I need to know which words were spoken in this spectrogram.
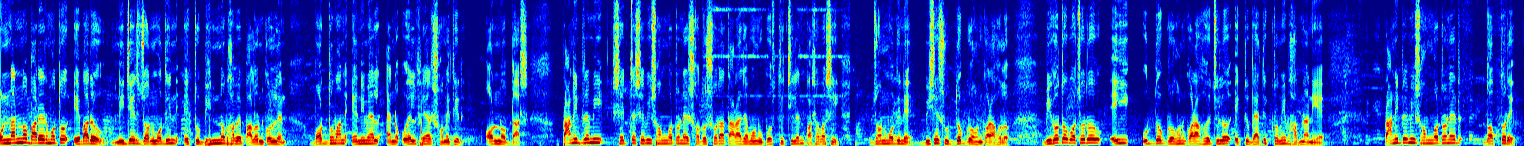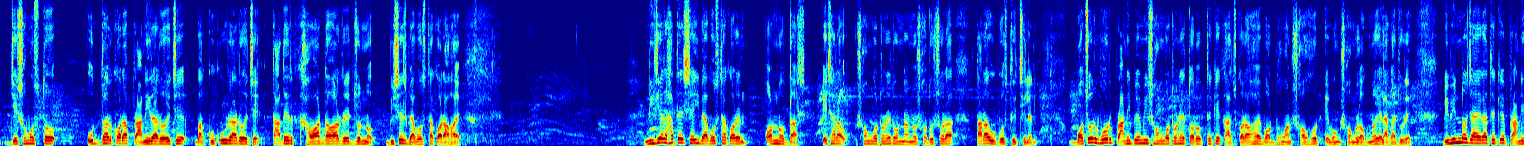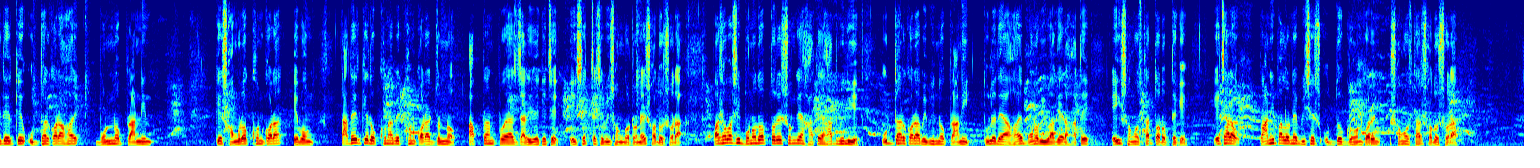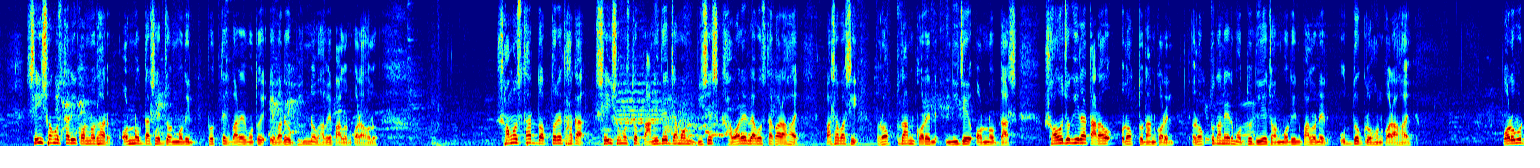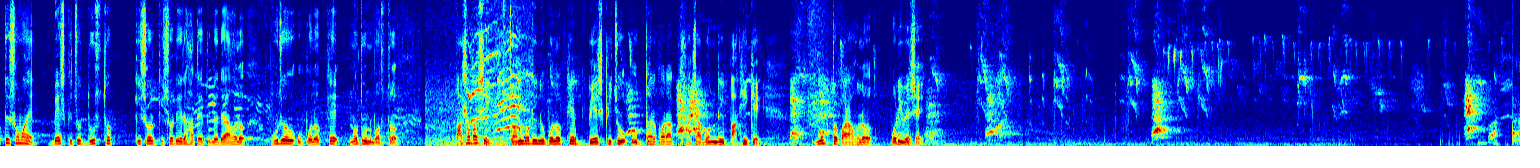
অন্যান্য বারের মতো এবারেও নিজের জন্মদিন একটু ভিন্নভাবে পালন করলেন বর্ধমান অ্যানিম্যাল অ্যান্ড ওয়েলফেয়ার সমিতির অর্ণব দাস। প্রাণীপ্রেমী স্বেচ্ছাসেবী সংগঠনের সদস্যরা তারা যেমন উপস্থিত ছিলেন, পাশাপাশি জন্মদিনে বিশেষ উদ্যোগ গ্রহণ করা হলো। বিগত বছরেও এই উদ্যোগ গ্রহণ করা হয়েছিল একটু ব্যতিক্রমী ভাবনা নিয়ে। প্রাণীপ্রেমী সংগঠনের দপ্তরে যে সমস্ত উদ্ধার করা প্রাণীরা রয়েছে বা কুকুররা রয়েছে, তাদের খাওয়ার দাওয়ারের জন্য বিশেষ ব্যবস্থা করা হয়। নিজের হাতে সেই ব্যবস্থা করেন অর্ণব দাস। এছাড়াও সংগঠনের অন্যান্য সদস্যরা তারাও উপস্থিত ছিলেন। বছরভর প্রাণীপ্রেমী সংগঠনের তরফ থেকে কাজ করা হয় বর্ধমান শহর এবং সংলগ্ন এলাকা জুড়ে। বিভিন্ন জায়গা থেকে প্রাণীদেরকে উদ্ধার করা হয়। বন্য প্রাণীকে সংরক্ষণ করা এবং তাদেরকে রক্ষণাবেক্ষণ করার জন্য আপ্রাণ প্রয়াস জারি রেখেছে এই স্বেচ্ছাসেবী সংগঠনের সদস্যরা। পাশাপাশি বন দপ্তরের সঙ্গে হাতে হাত মিলিয়ে উদ্ধার করা বিভিন্ন প্রাণী তুলে দেওয়া হয় বন বিভাগের হাতে এই সংস্থার তরফ থেকে। এছাড়াও প্রাণী পালনে বিশেষ উদ্যোগ গ্রহণ করেন সংস্থার সদস্যরা। সেই সংস্থারই কর্ণধার অর্ণব দাসের জন্মদিন প্রত্যেকবারের মতো এবারেও ভিন্নভাবে পালন করা হলো। সংস্থার দপ্তরে থাকা সেই সমস্ত প্রাণীদের যেমন বিশেষ খাবারের ব্যবস্থা করা হয়, পাশাপাশি রক্তদান করেন নিজে অর্ণব দাস। সহযোগীরা তারাও রক্তদান করেন। রক্তদানের মধ্য দিয়ে জন্মদিন পালনের উদ্যোগ গ্রহণ করা হয়। পরবর্তী সময়ে বেশ কিছু দুস্থ কিশোর কিশোরীর হাতে তুলে দেওয়া হলো পুজো উপলক্ষে নতুন বস্ত্র। পাশাপাশি জন্মদিন উপলক্ষে বেশ কিছু উদ্ধার করা খাঁচাবন্দি পাখিকে মুক্ত করা হলো পরিবেশে। Yeah.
